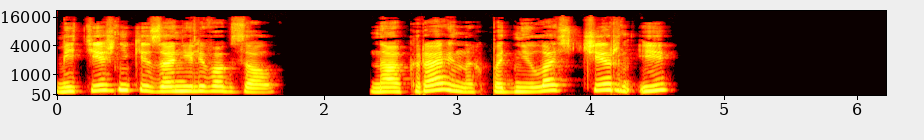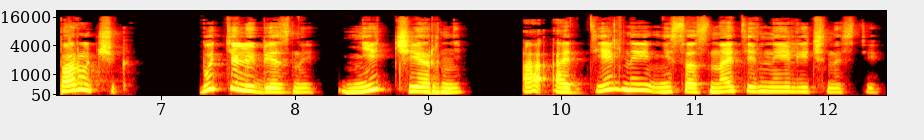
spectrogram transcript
Мятежники заняли вокзал. На окраинах поднялась чернь и... Поручик, будьте любезны, не чернь, а отдельные несознательные личности.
